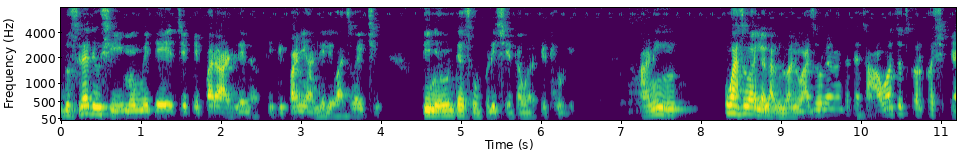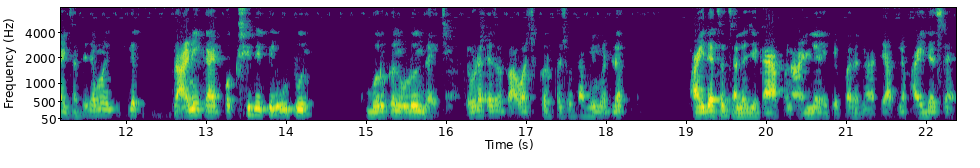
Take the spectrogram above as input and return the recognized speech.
दुसऱ्या दिवशी मग मी ते जे पेपर आणलेलं ती पिपाणी आणलेली वाजवायची ती नेऊन त्या झोपडीत शेतावरती ठेवली. आणि वाजवायला लागलो. आणि वाजवल्यानंतर त्याचा आवाजच कर्कश यायचा. त्याच्यामुळे तिथले प्राणी काय पक्षी देखील उठून बुरकन उडून जायचे. एवढा त्याचा तो आवाज कर्कश होता. मी म्हटलं फायद्याच झालं जे काय आपण आणलंय पेपरांना ते आपल्या फायद्याचं आहे.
